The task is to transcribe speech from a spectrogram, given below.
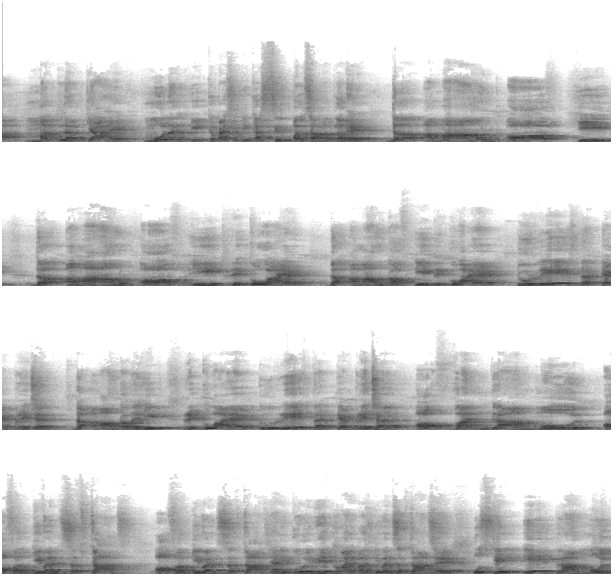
मतलब क्या है? मोलर हीट कैपेसिटी का सिंपल सा मतलब है the amount of heat the amount of heat required the amount of heat required to raise the temperature the amount of the heat required to raise the temperature of one gram mole of a given substance of a given substance यानी कोई भी एक हमारे पास given substance है, उसके एक ग्राम मोल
